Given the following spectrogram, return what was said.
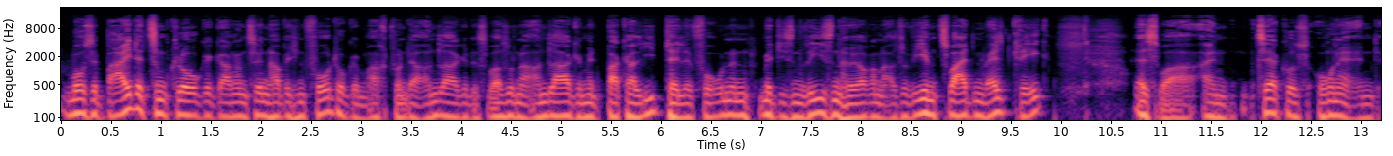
wo sie beide zum Klo gegangen sind, habe ich ein Foto gemacht von der Anlage. Das war so eine Anlage mit Bakalit-Telefonen, mit diesen Riesenhörern, also wie im Zweiten Weltkrieg. Es war ein Zirkus ohne Ende.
